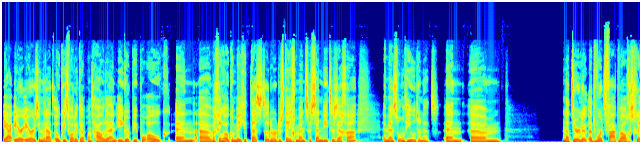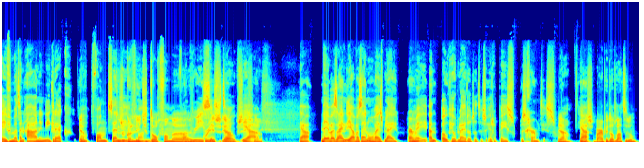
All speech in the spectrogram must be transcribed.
ja, eer, eer is inderdaad ook iets wat ik heb onthouden. En eager people ook. En eh, we gingen ook een beetje testen door dus tegen mensen Sandy te zeggen. En mensen onthielden het. En ehm, natuurlijk, het wordt vaak wel geschreven met een A en een Y. Ja. Van Sandy. Het is ook een liedje van, toch? Van, eh, van Grease Ja, precies. Ja. Ja. Ja, nee, wij zijn, ja, wij zijn onwijs blij ermee. En ook heel blij dat het dus Europees beschermd is. Ja. Ja. Dus waar heb je dat laten doen?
